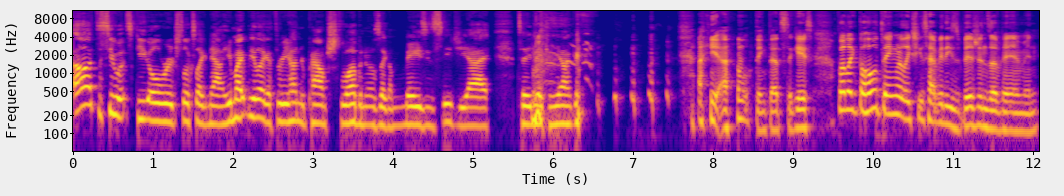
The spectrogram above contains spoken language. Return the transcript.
I'll have to see what Skeet Ulrich looks like now. He might be like a three hundred pound schlub, and it was like amazing CGI to make him younger. yeah, I don't think that's the case. But like the whole thing where like she's having these visions of him and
